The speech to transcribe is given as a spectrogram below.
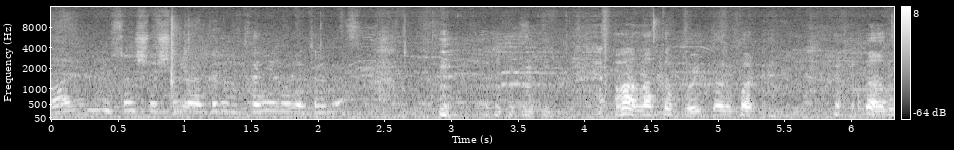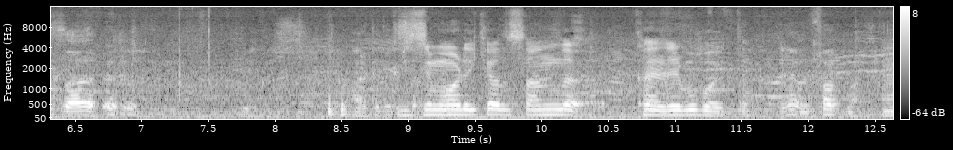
Var insan şaşırıyor arkada bu kaleye gol atar be. Ama Allah'tan boyutları ufak. Halı sağ. Arkadaki Bizim oradaki halı sahanın da kaleleri bu boyutta. Öyle mi? Ufak mı? Hı hı.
